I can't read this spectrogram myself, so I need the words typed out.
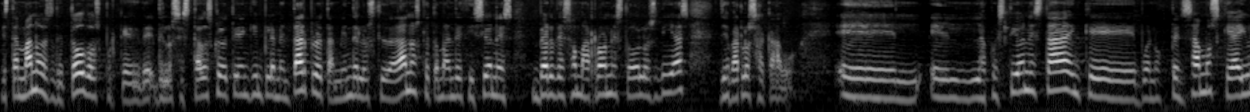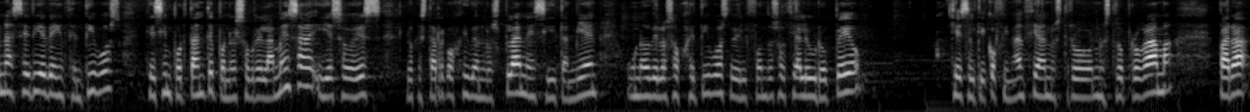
está en manos de todos, porque de, los estados que lo tienen que implementar, pero también de los ciudadanos que toman decisiones verdes o marrones todos los días, llevarlos a cabo la cuestión está en que bueno, pensamos que hay una serie de incentivos que es importante poner sobre la mesa y eso es lo que está recogido en los planes y también uno de los objetivos del Fondo Social Europeo, que es el que cofinancia nuestro, nuestro programa, para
